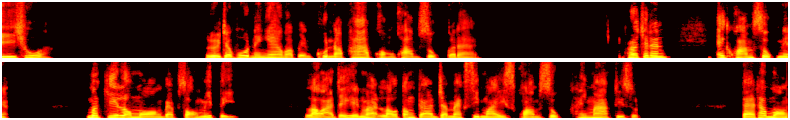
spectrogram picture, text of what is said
ดีชั่ว หรือจะพูดในแง่ว่าเป็นคุณภาพของความสุขก็ได้ เพราะฉะนั้นไอ้ความสุขเนี่ย เมื่อกี้เรามองแบบสองมิติ เราอาจจะเห็นว่าเราต้องการจะ maximize ความสุขให้มากที่สุด แต่ถ้ามอง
